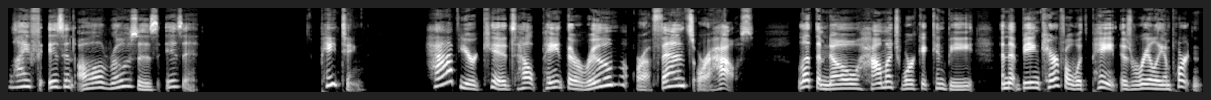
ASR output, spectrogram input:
life isn't all roses, is it? Painting. Have your kids help paint their room or a fence or a house. Let them know how much work it can be and that being careful with paint is really important.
